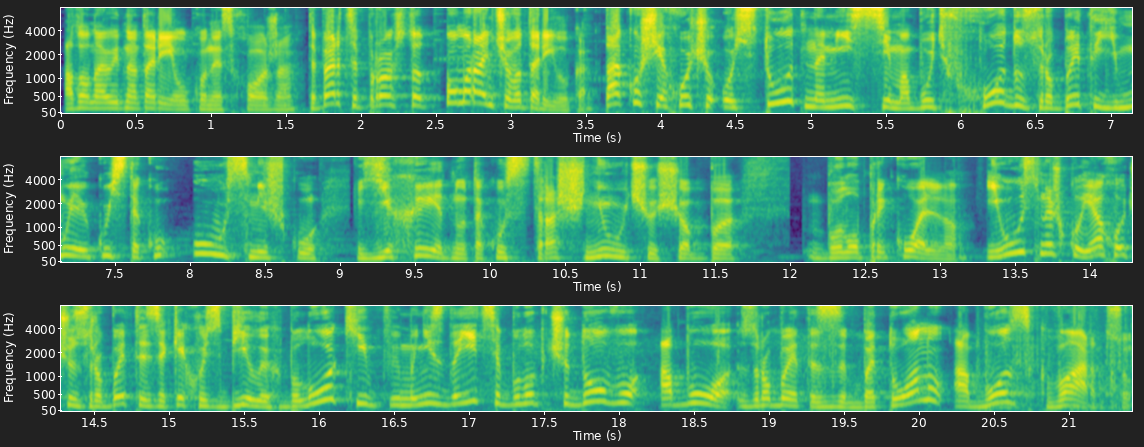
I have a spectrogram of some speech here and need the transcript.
А то навіть на тарілку не схоже. Тепер це просто помаранчева тарілка. Також я хочу ось тут, на місці, мабуть, входу, зробити йому якусь таку усмішку, єхидну, таку страшнючу, щоб. Було прикольно. І усмішку я хочу зробити з якихось білих блоків, і мені здається, було б чудово або зробити з бетону, або з кварцу.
